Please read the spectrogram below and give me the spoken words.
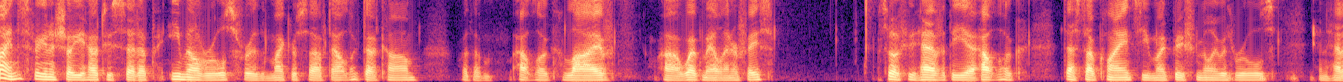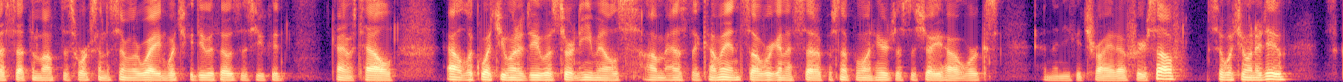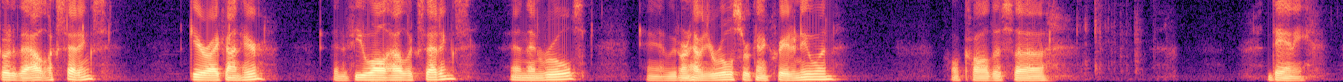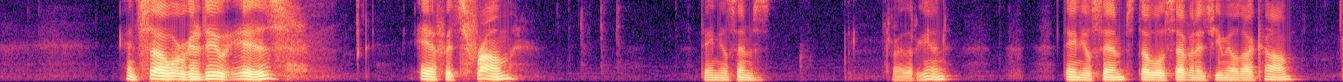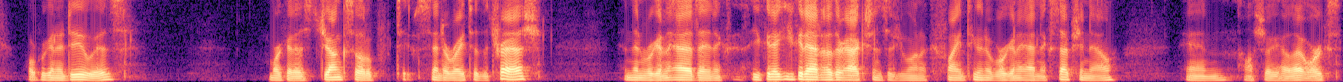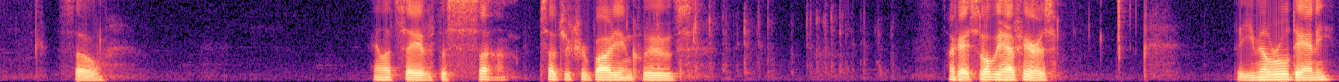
Hi, in this video, I'm going to show you how to set up email rules for the Microsoft Outlook.com or the Outlook Live uh, webmail interface. So if you have the uh, Outlook desktop clients, you might be familiar with rules and how to set them up. This works in a similar way. And what you could do with those is you could kind of tell Outlook what you want to do with certain emails um, as they come in. So we're going to set up a simple one here just to show you how it works. And then you could try it out for yourself. So what you want to do is go to the Outlook settings, gear icon here, then view all Outlook settings, and then rules. And we don't have any rules, so we're going to create a new one. We'll call this uh, Danny. And so what we're going to do is, if it's from Daniel Sims, try that again, Daniel Sims 007 at gmail.com, what we're going to do is mark it as junk so it'll send it right to the trash. And then we're going to add an, you could, you could add other actions if you want to fine tune it. We're going to add an exception now. And I'll show you how that works. So, and let's say if the su subject or body includes, okay, so what we have here is the email rule Danny,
